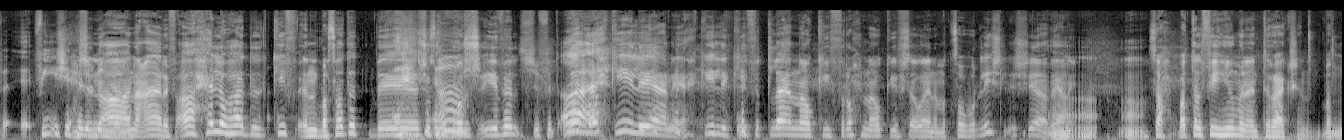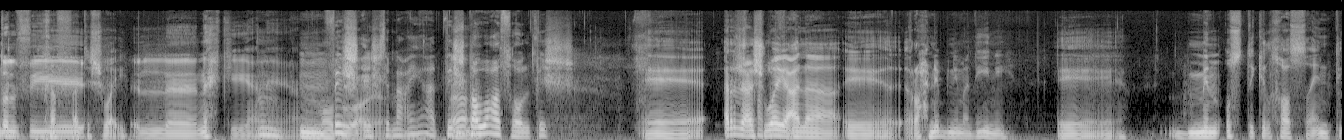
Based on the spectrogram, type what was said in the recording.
ف- في إشي مش حلو إنه آه أنا عارف. آه حلو هذا كيف انبسطت بشو اسمه آه. برج إيفل. شفت آه لا احكي لي يعني احكي لي كيف طلعنا وكيف رحنا وكيف سوينا. ما تصورليش الأشياء يعني. آه آه صح بطل في human interaction بطل في خفت شوي. نحكي يعني مم. الموضوع. فيش اجتماعيات فيش آه. تواصل فيش آه، أرجع شوي على آه، راح نبني مدينة آه، من قصتك الخاصة أنت.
